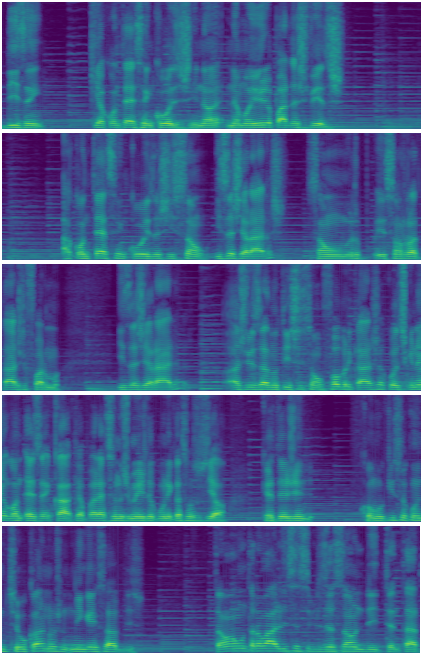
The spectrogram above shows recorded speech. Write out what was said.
dizem que acontecem coisas e na, na maioria parte das vezes acontecem coisas e são exageradas, são, são relatadas de forma exagerada às vezes as notícias são fabricadas, há coisas que nem acontecem cá, que aparecem nos meios da comunicação social. Que até a gente, como que isso aconteceu cá, nós, ninguém sabe disso. Então há um trabalho de sensibilização, de tentar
